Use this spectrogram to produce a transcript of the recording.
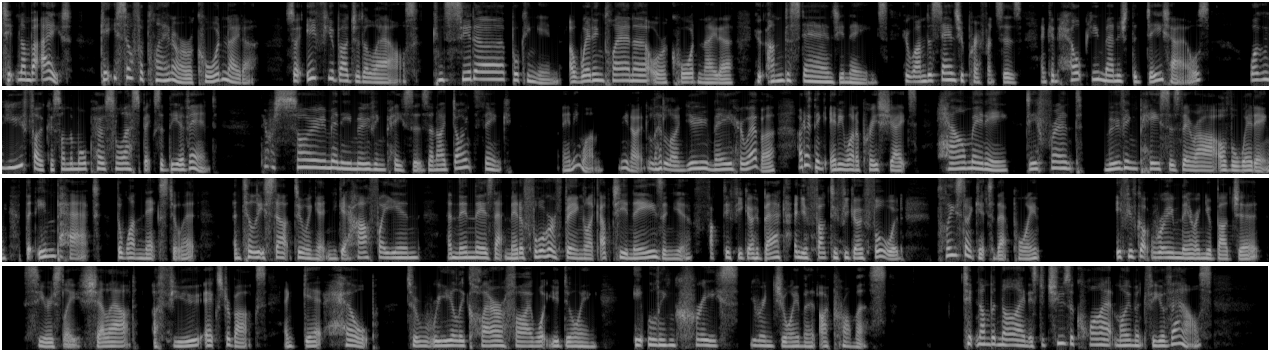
Tip number eight get yourself a planner or a coordinator. So, if your budget allows, consider booking in a wedding planner or a coordinator who understands your needs, who understands your preferences, and can help you manage the details while you focus on the more personal aspects of the event. There are so many moving pieces, and I don't think anyone, you know, let alone you, me, whoever, I don't think anyone appreciates how many different moving pieces there are of a wedding that impact the one next to it until you start doing it and you get halfway in. And then there's that metaphor of being like up to your knees and you're fucked if you go back and you're fucked if you go forward. Please don't get to that point. If you've got room there in your budget, seriously, shell out a few extra bucks and get help to really clarify what you're doing. It will increase your enjoyment, I promise. Tip number nine is to choose a quiet moment for your vows.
